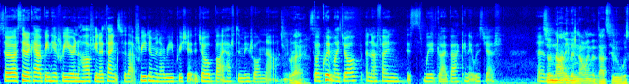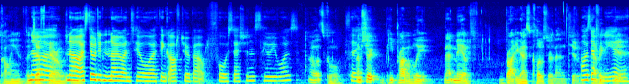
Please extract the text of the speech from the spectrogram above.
So I said, "Okay, I've been here for a year and a half. You know, thanks for that freedom, and I really appreciate the job, but I have to move on now." Right. So I quit my job and I phoned this weird guy back, and it was Geoff. Um, so not even knowing that that's who was calling you, that no, Geoff Barrow was no, I still didn't know until I think after about four sessions who he was. Oh, that's cool. So I'm sure he probably that may have brought you guys closer then too. Oh, having- definitely, yeah.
